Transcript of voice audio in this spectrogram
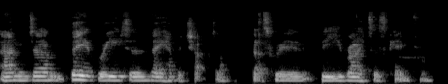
And um, they agreed and they have a chapter. That's where the writers came from.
